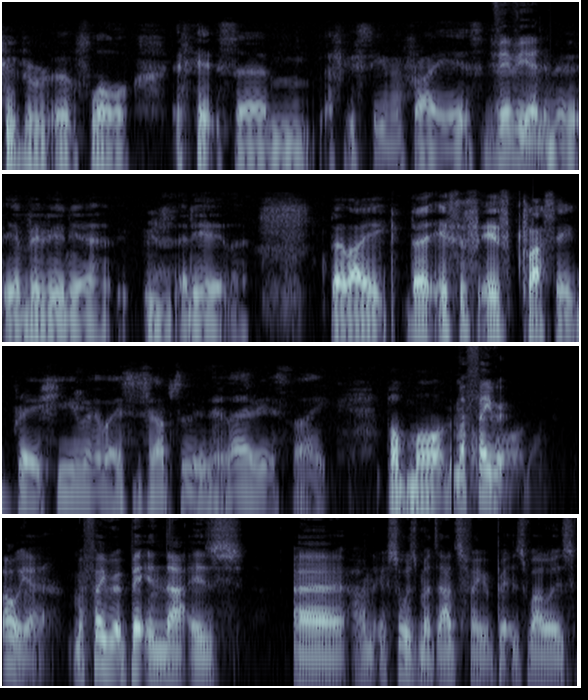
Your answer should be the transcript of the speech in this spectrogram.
through the uh, floor. It hits um I think it's Stephen Fry. It's Vivian. yeah, Vivian, yeah, who's Eddie Hitler. But like, that it's just it's classic British humour, but it's just absolutely hilarious. Like Bob Mortimer. My favourite. Oh yeah, my favourite bit in that is, uh, and it's always my dad's favourite bit as well. Is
